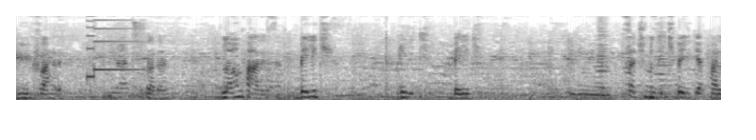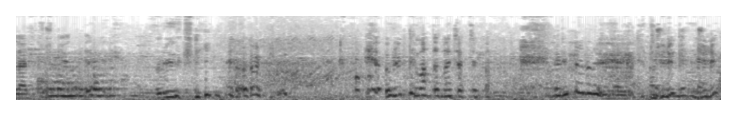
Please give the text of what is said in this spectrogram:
Büyük fare. Bu kadar. Lağım faresi. Belik. Belik. Belik. Bilmiyorum. Saçımızı iki belik yaparlar. Örük değil. Örük de mi Adana acaba? Örük adı Cülük, cülük.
